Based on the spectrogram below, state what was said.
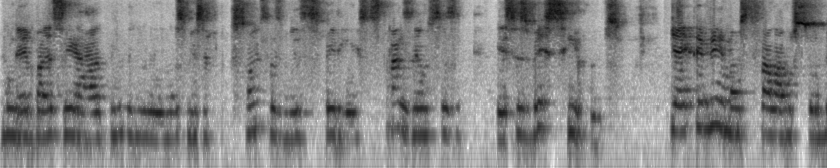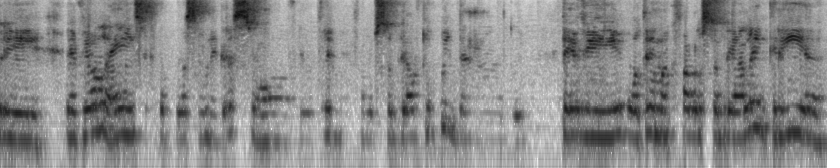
né, baseado nas minhas reflexões, nas minhas experiências, trazendo esses, esses versículos. E aí teve irmãos que falaram sobre né, violência que a população negra sofre, outro irmão falou sobre autocuidado, teve outra irmã que falou sobre a alegria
